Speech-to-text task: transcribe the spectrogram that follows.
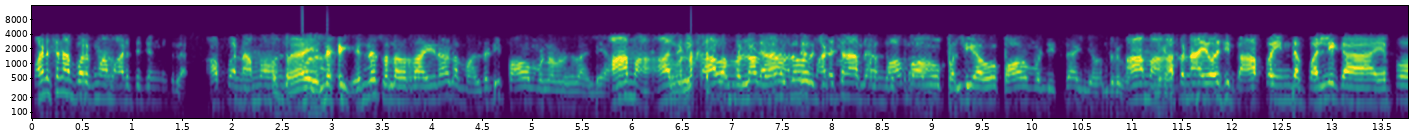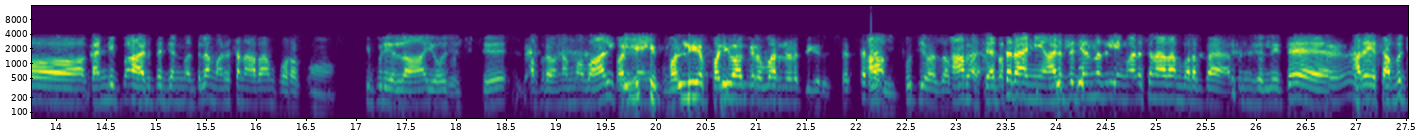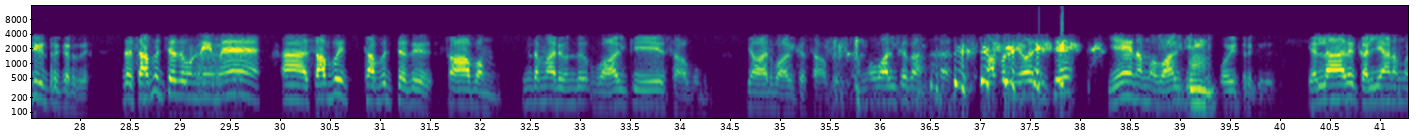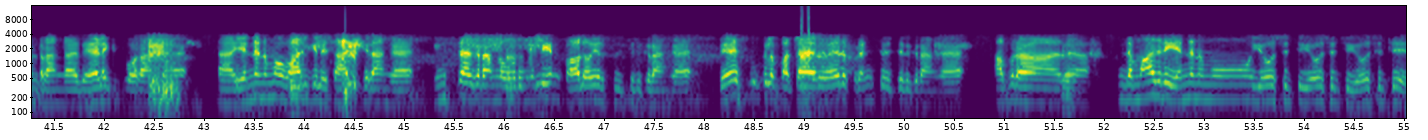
மனுஷனா பிறக்குமாமா அடுத்த ஜென்மத்துல? அப்ப நம்ம வந்து என்ன என்ன சொல்ல வர்றாங்கன்னா நம்ம ஆல்ரெடி பாவம் பண்ணவனுங்களா இல்லையா? ஆமா ஆல்ரெடி பாவம் பண்ணி மனுஷனா. பாம்பாவோ பள்ளியாவோ பாவம் பண்ணிட்டு தான் இங்க வந்திருக்கோம். ஆமா? அப்ப நான் யோசிப்பேன். அப்ப இந்த பள்ளி க- எப்போ கண்டிப்பா அடுத்த ஜென்மத்துல மனுஷனாதான் பிறக்கும்? இப்படி எல்லாம் யோசிச்சுட்டு அப்புறம் நம்ம வாழ்க்கை பள்ளிய பழி வாங்குற மாதிரி நினைச்சுக்கிறது செத்தடா ஆ. நீ பூச்சி ஆமா செத்தடா நீ அடுத்த ஜென்மத்துல நீ மனுஷனாதான் பிறப்ப அப்படின்னு சொல்லிட்டு அதை சபிச்சுக்கிட்டு இருக்கிறது. இந்த சபிச்சது உன்னையுமே சபு சபிச்சது சாபம். இந்த மாதிரி வந்து வாழ்க்கையே சாபம். யார் வாழ்க்கை சாபம்? நம்ம வாழ்க்கை தான். அப்புறம் யோசிச்சு ஏன் நம்ம வாழ்க்கை போயிட்டு இருக்குது? எல்லாரும் கல்யாணம் பண்றாங்க வேலைக்கு போறாங்க என்னென்னமோ வாழ்க்கையில சாதிக்கிறாங்க. இன்ஸ்டாகிராம்ல ஒரு மில்லியன் ஃபாலோவர்ஸ் வச்சிருக்கிறாங்க. ஃபேஸ்புக்ல பத்தாயிரம் பேர் ஃப்ரெண்ட்ஸ் வச்சிருக்கிறாங்க. அப்புறம் இந்த மாதிரி என்னென்னமோ யோசிச்சு யோசிச்சு யோசிச்சு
